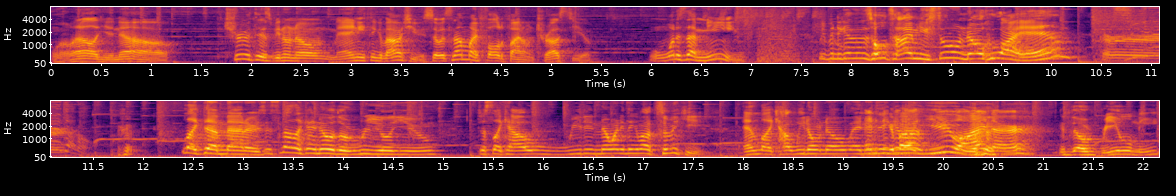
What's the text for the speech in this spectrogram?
Well, you know. The truth is, we don't know anything about you, so it's not my fault if I don't trust you. What does that mean? We've been together this whole time and you still don't know who I am? like that matters. It's not like I know the real you. Just like how we didn't know anything about Tsumiki. And like how we don't know anything, Anything about, about you you either. the real me.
